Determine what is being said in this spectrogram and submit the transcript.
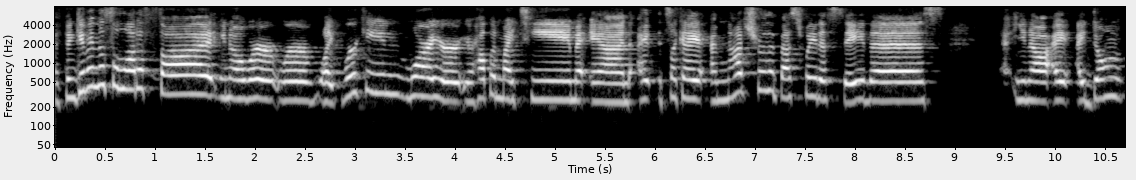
I've been giving this a lot of thought. You know, we're we're like working more. You're you're helping my team, and I, it's like I I'm not sure the best way to say this. You know, I I don't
